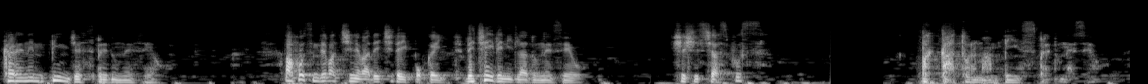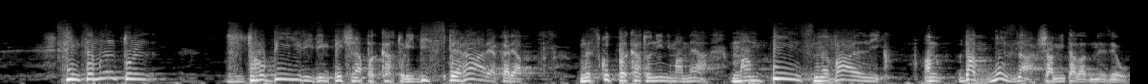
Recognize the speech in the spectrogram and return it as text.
care ne împinge spre Dumnezeu. A fost întrebat cineva, de ce te-ai pocăit? De ce ai venit la Dumnezeu? Și știți ce a spus? Păcatul m-a împins spre Dumnezeu. Simțământul zdrobirii din pricina păcatului, disperarea care a născut păcatul în inima mea, m-a împins năvalnic, am dat buzna și am intrat la Dumnezeu.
